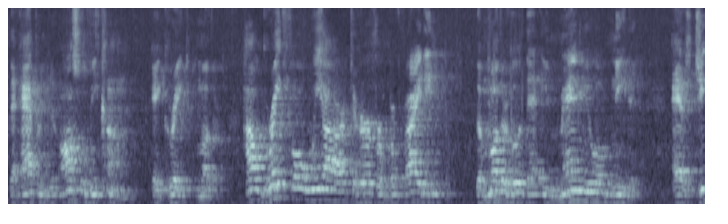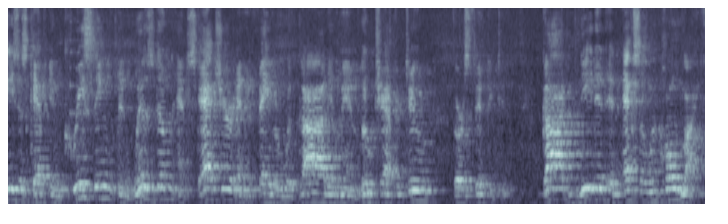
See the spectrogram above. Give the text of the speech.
that happened to also become a great mother how grateful we are to her for providing the motherhood that Emmanuel needed as Jesus kept increasing in wisdom and stature and in favor with God and men. Luke chapter 2, verse 52. God needed an excellent home life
